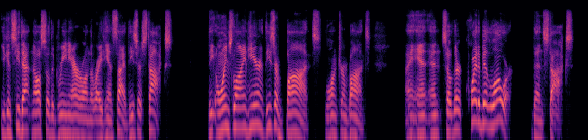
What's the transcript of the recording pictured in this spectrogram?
You can see that and also the green arrow on the right-hand side. These are stocks. The orange line here, these are bonds, long-term bonds. And, and so they're quite a bit lower than stocks.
